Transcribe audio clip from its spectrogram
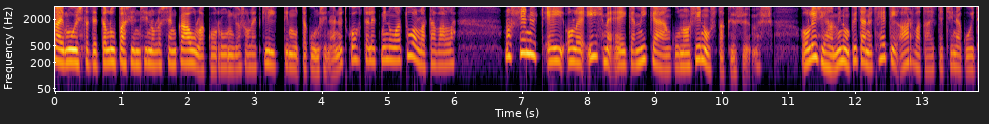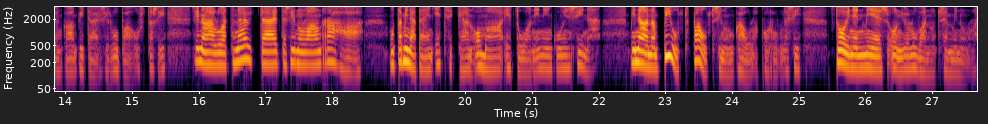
Kai muistat, että lupasin sinulle sen kaulakorun, jos olet kiltti, mutta kun sinä nyt kohtelet minua tuolla tavalla, no se nyt ei ole ihme eikä mikään, kun on sinusta kysymys. Olisihan minun pitänyt heti arvata, että sinä kuitenkaan pitäisi lupaustasi. Sinä haluat näyttää, että sinulla on rahaa, mutta minäpä en etsikään omaa etuani niin kuin sinä. Minä annan piut paut sinun kaulakorullesi. Toinen mies on jo luvannut sen minulle.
